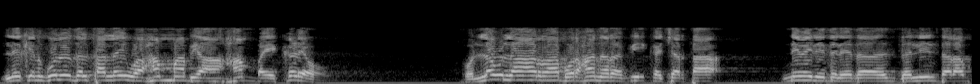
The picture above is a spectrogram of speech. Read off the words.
لیکن ګل دلته لای وهم بیا هم به کړو خو لولا را برهان ربی کچرتا نیوی لیدل د دلیل درب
